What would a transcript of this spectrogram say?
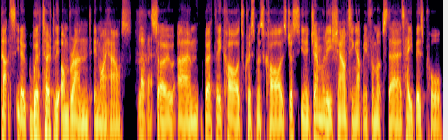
That's, you know, we're totally on brand in my house. Love it. So, um, birthday cards, Christmas cards, just, you know, generally shouting at me from upstairs, Hey, Biz Paul,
